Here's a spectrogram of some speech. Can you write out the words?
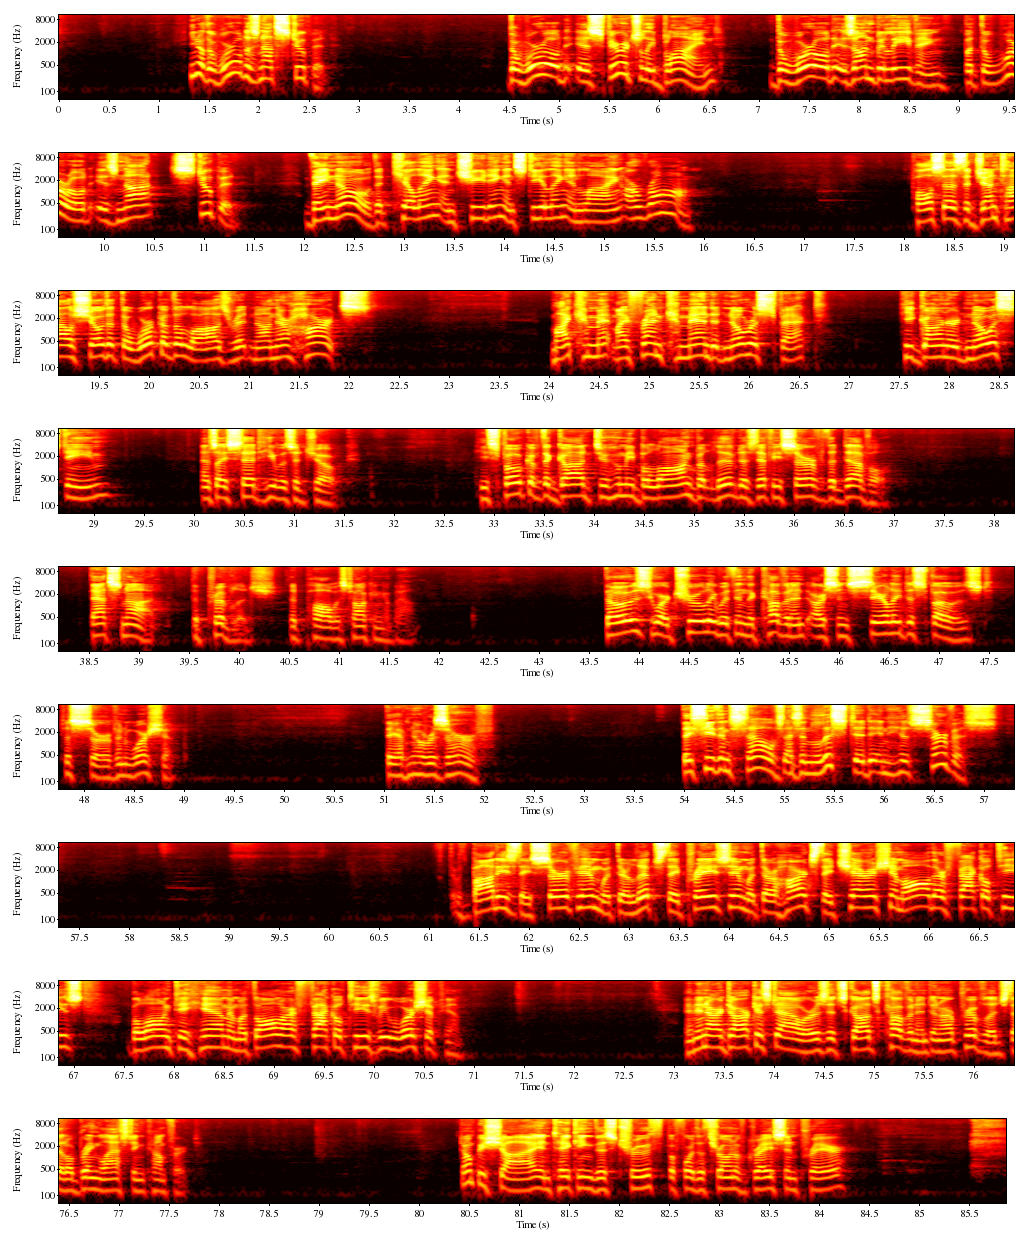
You know, the world is not stupid. The world is spiritually blind. The world is unbelieving, but the world is not stupid. They know that killing and cheating and stealing and lying are wrong. Paul says the Gentiles show that the work of the law is written on their hearts. My, com- my friend commanded no respect he garnered no esteem. As I said, he was a joke. He spoke of the God to whom he belonged, but lived as if he served the devil. That's not the privilege that Paul was talking about. Those who are truly within the covenant are sincerely disposed to serve and worship. They have no reserve. They see themselves as enlisted in his service. With bodies, they serve him. With their lips, they praise him. With their hearts, they cherish him. All their faculties belong to him. And with all our faculties, we worship him. And in our darkest hours, it's God's covenant and our privilege that'll bring lasting comfort. Don't be shy in taking this truth before the throne of grace in prayer.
